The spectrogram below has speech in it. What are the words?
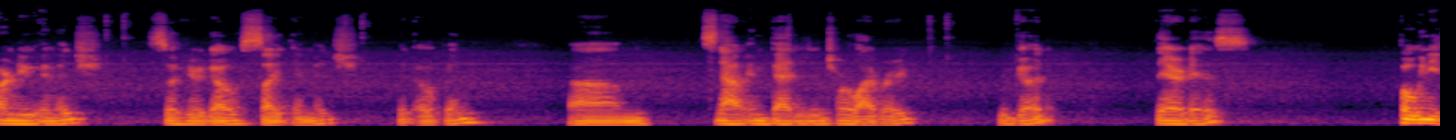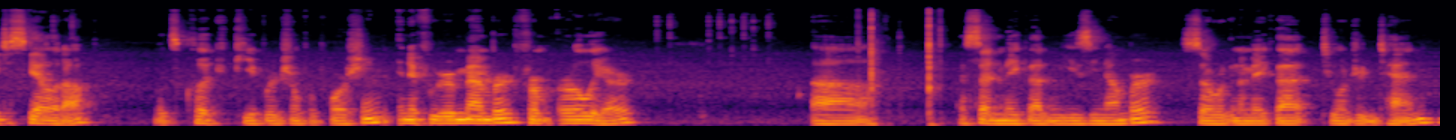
our new image. So here we go, site image, hit open. Um, it's now embedded into our library. We're good. There it is. But we need to scale it up. Let's click keep original proportion. And if we remembered from earlier, uh, I said make that an easy number. So we're going to make that 210.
